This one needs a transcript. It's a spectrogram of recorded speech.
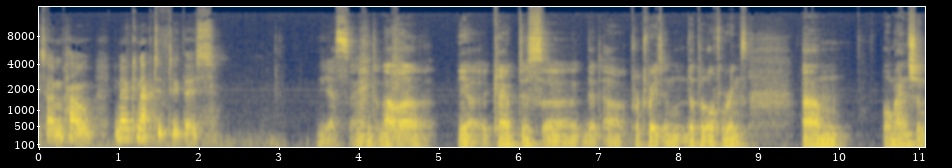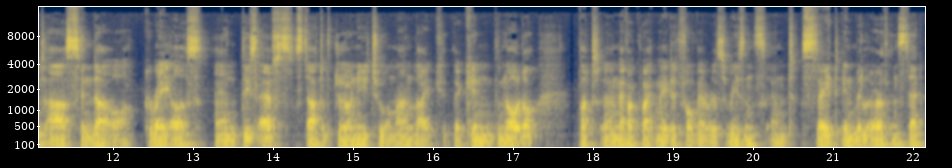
somehow you know connected to this. Yes, and another yeah characters uh, that are portrayed in the Lord of the Rings, um, or mentioned are Sindar or Grey Elves, and these elves started the journey to Aman like their kin, the Noldor, but uh, never quite made it for various reasons and stayed in Middle Earth instead.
